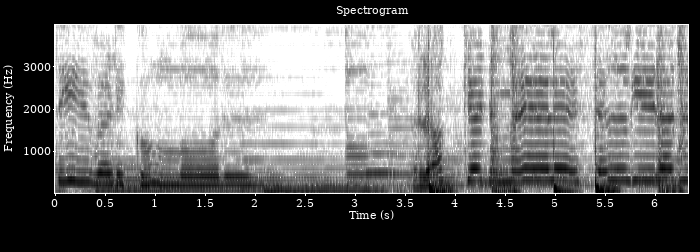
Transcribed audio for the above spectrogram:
தீவடிக்கும் போது. ராக்கெட் மேலே செல்கிறது.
